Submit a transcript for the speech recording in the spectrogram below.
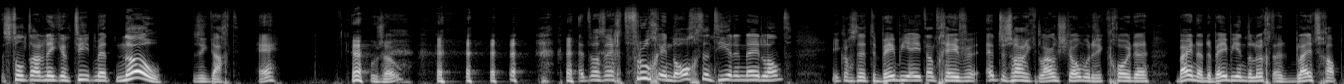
stond daar in één keer een tweet met no. Dus ik dacht, hè? Hoezo? het was echt vroeg in de ochtend hier in Nederland. Ik was net de baby eten aan het geven. En toen zag ik het langskomen. Dus ik gooide bijna de baby in de lucht uit blijdschap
